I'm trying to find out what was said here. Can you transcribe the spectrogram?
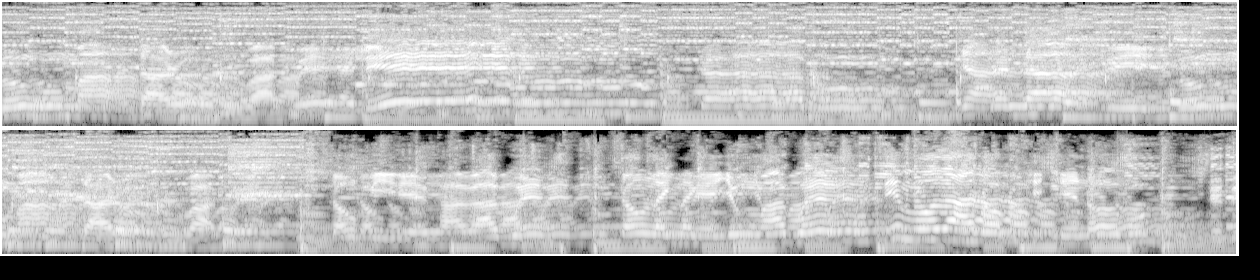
ကုန်းမသာတော့ဘာွယ်လေလူဒါပုံညာလာရွှေကုန်းမသာတော့ဘာွယ်တောင်းပြီးတဲ့ခါကကွယ်တောင်းလိုက်မယ်ယုံမှာကွယ်လင်းမောသာတော့မဖြစ်ချင်တော့ဘူးတ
